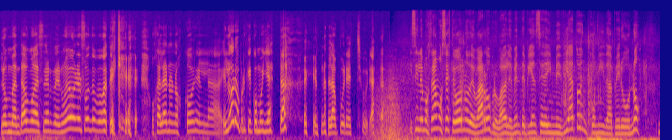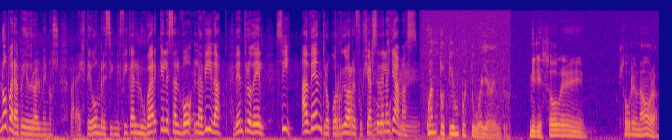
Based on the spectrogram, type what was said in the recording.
los mandamos a hacer de nuevo en el fondo que ojalá no nos cobren el oro porque como ya está en la pura hechura. Y si le mostramos este horno de barro probablemente piense de inmediato en comida, pero no, no para Pedro al menos. Para este hombre significa el lugar que le salvó la vida. Dentro de él, sí, adentro corrió a refugiarse de las llamas. ¿Cuánto tiempo estuvo ahí adentro? Mire, sobre, sobre una hora.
